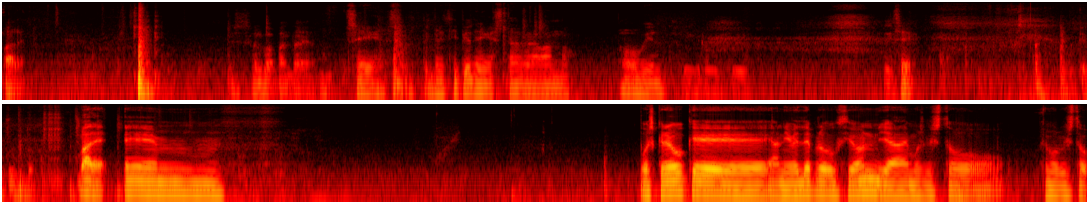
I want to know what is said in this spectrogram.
Vale. Es salvapantallas, ¿no? Sí, en principio tiene que estar grabando. Oh, bien. Sí. Qué tonto. Vale. em, Pues creo que a nivel de producción ya hemos visto hemos visto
